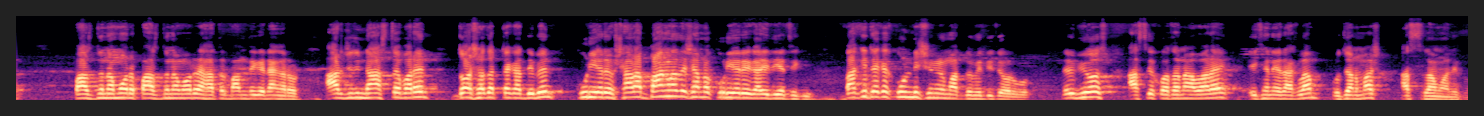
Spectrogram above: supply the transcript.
পাঁচ দু নম্বরে পাঁচ দু নম্বরে হাতের বাম দিকে ডাঙ্গা রোড আর যদি না আসতে পারেন, দশ হাজার টাকা দেবেন কুরিয়ারে, সারা বাংলাদেশে আমরা কুরিয়ারে গাড়ি দিয়ে থাকি। বাকি টাকা কন্ডিশনের মাধ্যমে দিতে পারব। তাই ভিউস আজকে কথা না বাড়ায়, এখানে রাখলাম। রোজান মাস, আসসালামু আলাইকুম।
